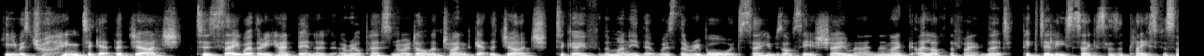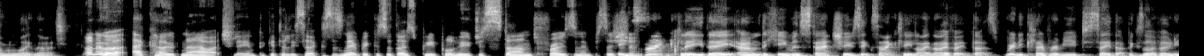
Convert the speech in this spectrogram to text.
he was trying to get the judge to say whether he had been a, a, real person or a doll and trying to get the judge to go for the money that was the reward. So he was obviously a showman. And I, I love the fact that Piccadilly Circus has a place for someone like that. Kind of echoed now, actually, in Piccadilly Circus, isn't it? Because of those people who just stand frozen in position. Exactly. They, um, the human statues, exactly like that. I've, that's really clever of you to say that because I've only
